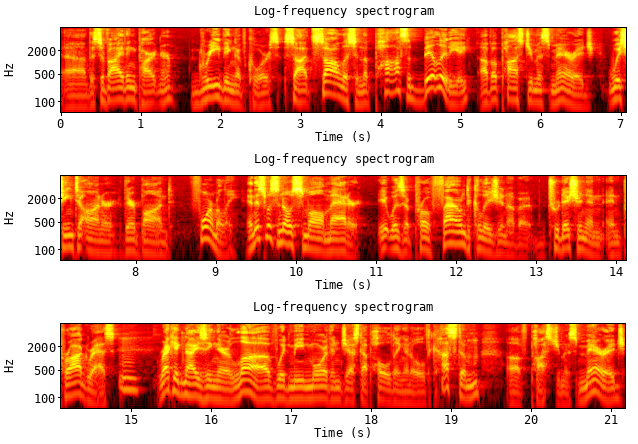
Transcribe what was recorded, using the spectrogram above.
Uh, the surviving partner, grieving, of course, sought solace in the possibility of a posthumous marriage, wishing to honor their bond formally. And this was no small matter. It was a profound collision of a tradition and, and progress. Mm. Recognizing their love would mean more than just upholding an old custom of posthumous marriage.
